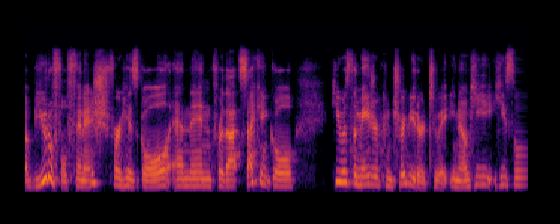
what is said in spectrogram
a beautiful finish for his goal. And then for that second goal, he was the major contributor to it. You know, he he's the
